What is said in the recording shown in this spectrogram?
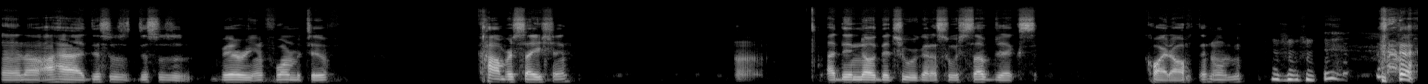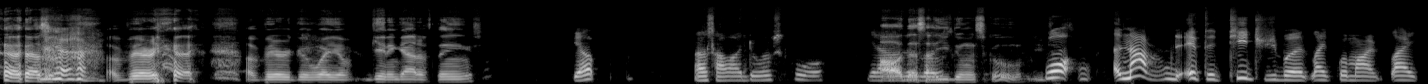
and uh, I had this was this was a very informative conversation. Uh, I didn't know that you were gonna switch subjects quite often on me. That's a, a very a very good way of getting out of things. yep. That's how I do in school. Get out Oh, that's how you do in school. You Well, not at the teachers, but like with my like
